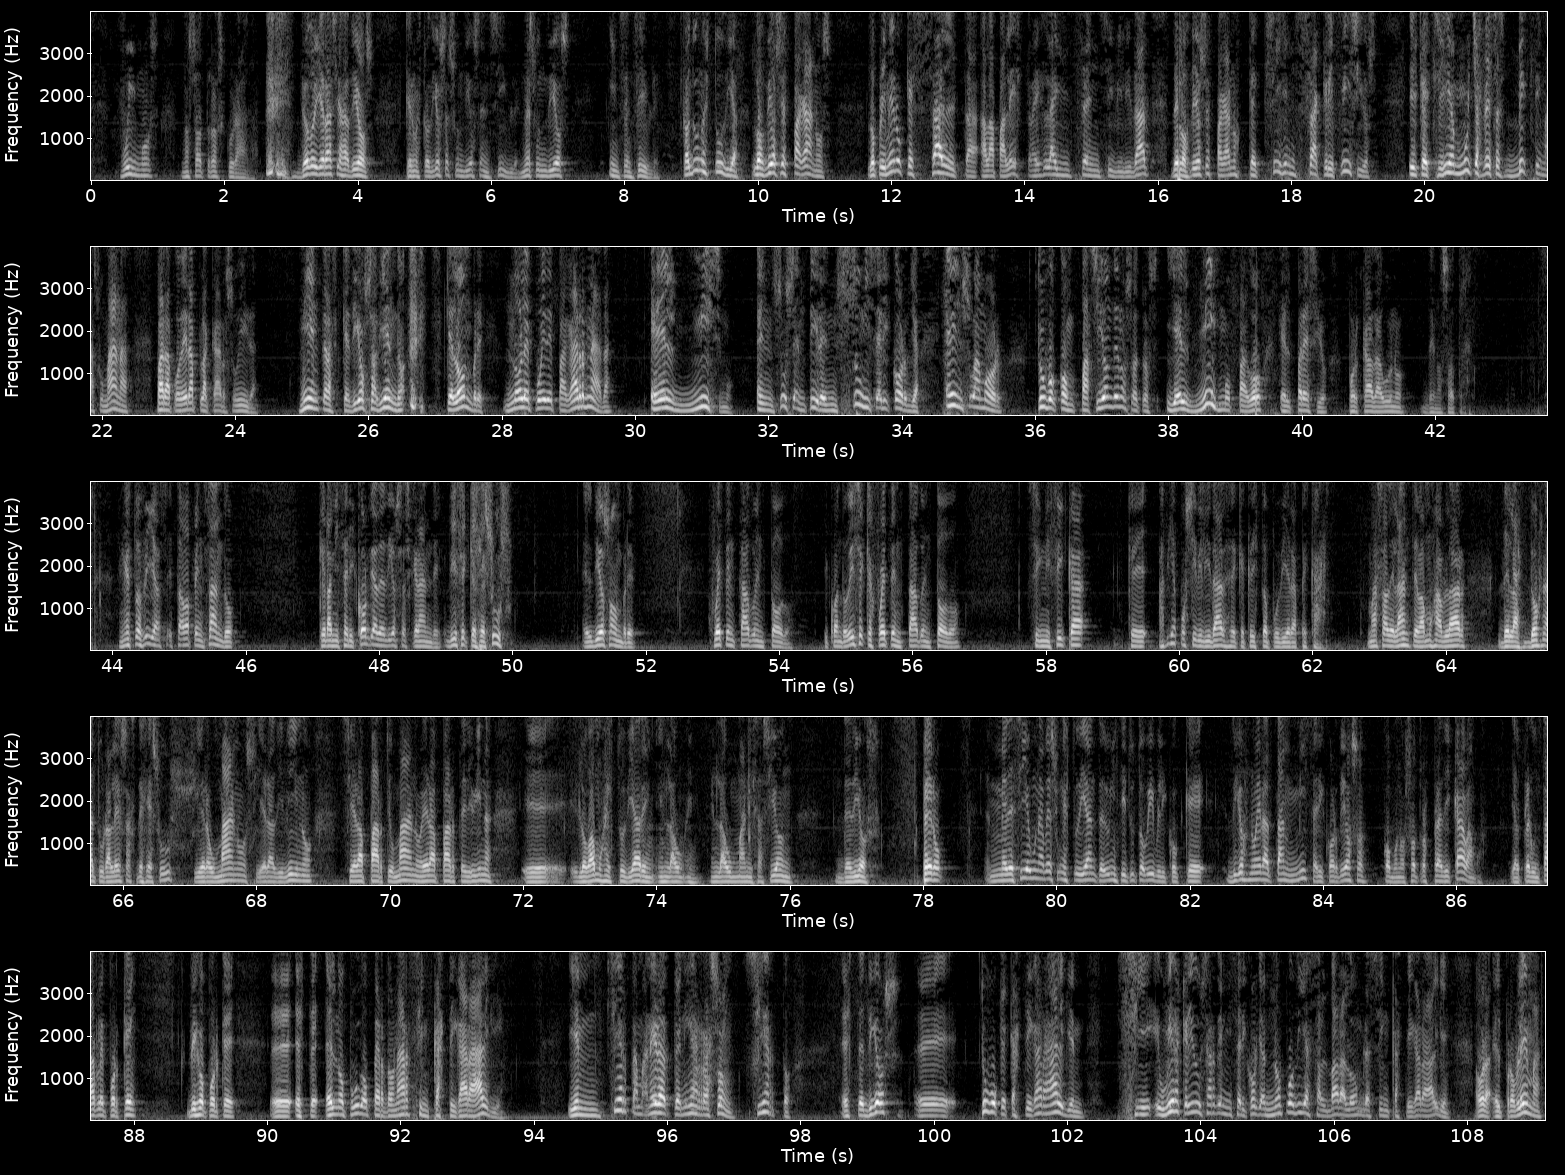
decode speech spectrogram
fuimos nosotros curados. Yo doy gracias a Dios que nuestro Dios es un Dios sensible, no es un Dios insensible. Cuando uno estudia los dioses paganos, lo primero que salta a la palestra es la insensibilidad de los dioses paganos que exigen sacrificios y que exigen muchas veces víctimas humanas para poder aplacar su ira. Mientras que Dios sabiendo que el hombre no le puede pagar nada, él mismo, en su sentir, en su misericordia, en su amor, tuvo compasión de nosotros y Él mismo pagó el precio por cada uno de nosotros. En estos días estaba pensando que la misericordia de Dios es grande. Dice que Jesús, el Dios hombre, fue tentado en todo. Y cuando dice que fue tentado en todo, significa que había posibilidades de que Cristo pudiera pecar. Más adelante vamos a hablar de las dos naturalezas de Jesús, si era humano, si era divino, si era parte humano, era parte divina. Eh, lo vamos a estudiar en, la, en la humanización de Dios. Pero me decía una vez un estudiante de un instituto bíblico que Dios no era tan misericordioso como nosotros predicábamos. Y al preguntarle por qué, Dijo porque eh, este, él no pudo perdonar sin castigar a alguien. Y en cierta manera tenía razón, cierto. Este, Dios eh, tuvo que castigar a alguien. Si hubiera querido usar de misericordia, no podía salvar al hombre sin castigar a alguien. Ahora, el problema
